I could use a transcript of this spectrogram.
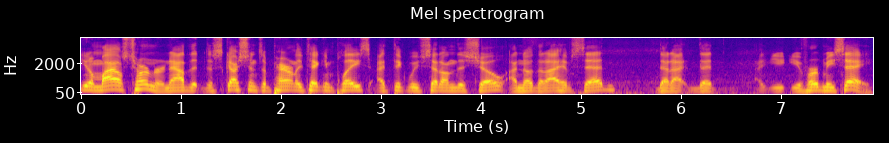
you know Miles Turner. Now that discussions apparently taking place, I think we've said on this show. I know that I have said that I that you, you've heard me say.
